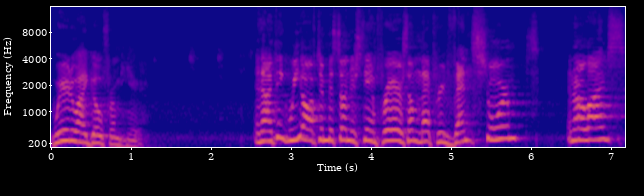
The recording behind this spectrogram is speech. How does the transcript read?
Where do I go from here? And I think we often misunderstand prayer as something that prevents storms in our lives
